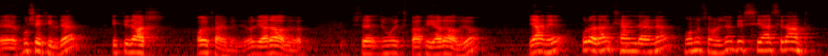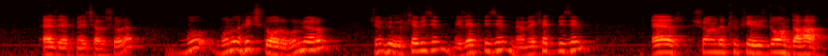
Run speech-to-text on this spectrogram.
e, bu şekilde iktidar oy kaybediyor, yara alıyor. İşte Cumhur İttifakı yara alıyor. Yani buradan kendilerine bunun sonucunda bir siyasi rant elde etmeye çalışıyorlar. bu bunu hiç doğru bulmuyorum. Çünkü ülke bizim, millet bizim, memleket bizim. Eğer şu anda Türkiye yüzde on daha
